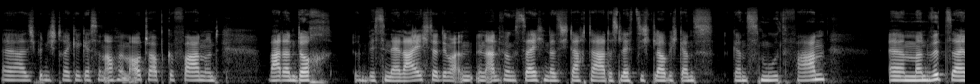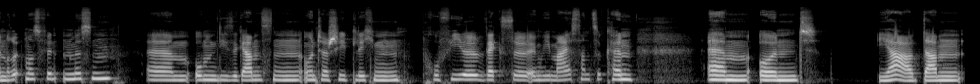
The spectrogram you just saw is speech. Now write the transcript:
Äh, also ich bin die Strecke gestern auch mit dem Auto abgefahren und war dann doch ein bisschen erleichtert, in Anführungszeichen, dass ich dachte, ah, das lässt sich, glaube ich, ganz, ganz smooth fahren. Ähm, man wird seinen Rhythmus finden müssen, ähm, um diese ganzen unterschiedlichen Profilwechsel irgendwie meistern zu können. Ähm, und ja, dann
